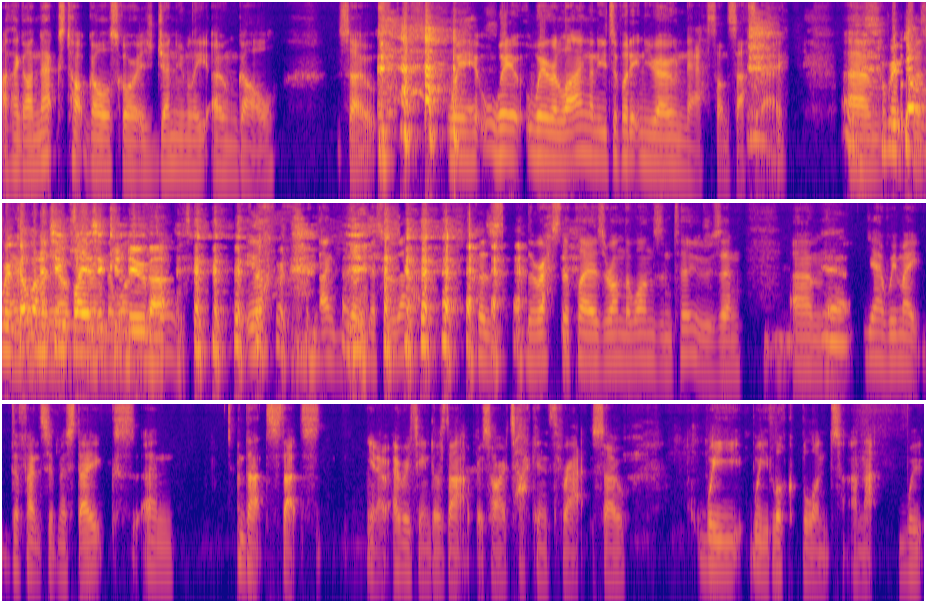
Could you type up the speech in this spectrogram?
I think our next top goal scorer is genuinely own goal. So we're we're we're relying on you to put it in your own net on Saturday. Um, we've got we've got one or two players that can do ones and twos. that. Yeah, thank goodness for that. Because the rest of the players are on the ones and twos, and um, Yeah. yeah, we make defensive mistakes, and that's that's you know every team does that. It's our attacking threat, so we we look blunt, and that we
